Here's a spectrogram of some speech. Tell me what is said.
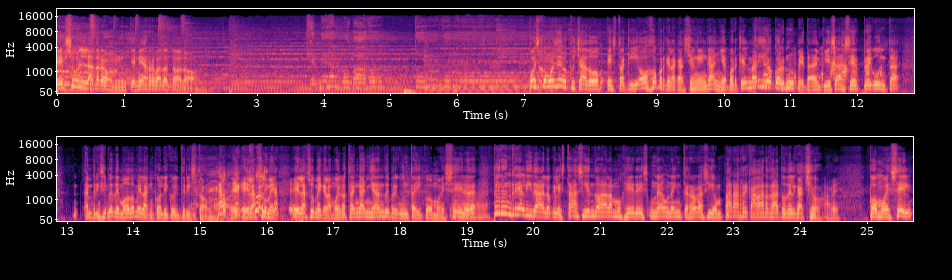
Es un ladrón que me ha robado todo. que me ha robado todo? Pues como os he escuchado esto aquí, ojo porque la canción engaña, porque el marido cornúpeta empieza a hacer preguntas, en principio de modo melancólico y tristón. él, él asume, él asume que la mujer lo está engañando y pregunta, ¿y cómo es él? Pero en realidad lo que le está haciendo a la mujer es una, una interrogación para recabar datos del gacho. A ver. ¿Cómo es él?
